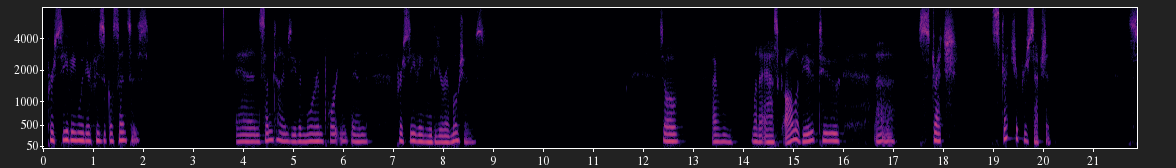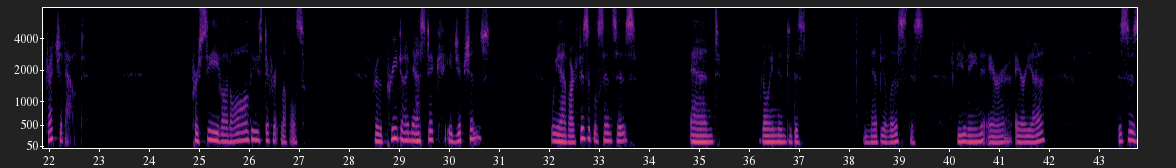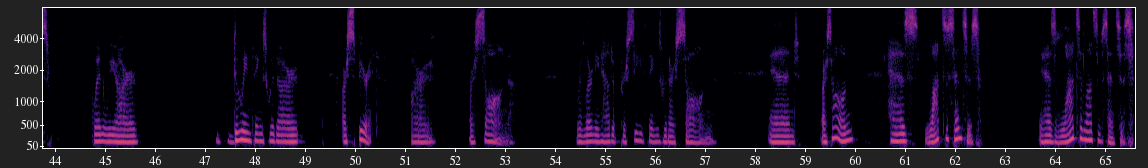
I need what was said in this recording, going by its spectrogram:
perceiving with your physical senses. And sometimes even more important than perceiving with your emotions. So I want to ask all of you to uh, stretch stretch your perception stretch it out perceive on all these different levels for the pre-dynastic egyptians we have our physical senses and going into this nebulous this feeling area this is when we are doing things with our our spirit, our our song. We're learning how to perceive things with our song. And our song has lots of senses. It has lots and lots of senses.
